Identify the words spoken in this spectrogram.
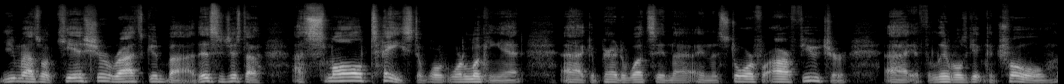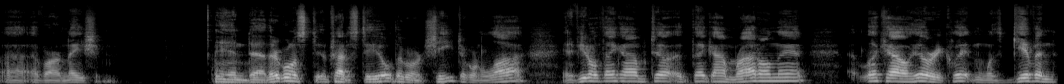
you might as well kiss your rights goodbye. This is just a, a small taste of what we're looking at uh, compared to what's in the, in the store for our future uh, if the liberals get control uh, of our nation. And uh, they're going to st- try to steal. They're going to cheat. They're going to lie. And if you don't think I'm think I'm right on that, look how Hillary Clinton was given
